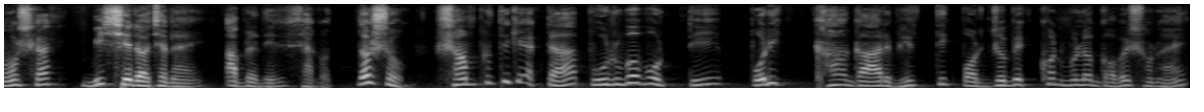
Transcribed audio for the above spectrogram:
নমস্কার বিশ্বের রচনায় আপনাদের স্বাগত। দর্শক, সাম্প্রতিক একটা পূর্ববর্তী পরীক্ষাগার ভিত্তিক পর্যবেক্ষণমূলক গবেষণায়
